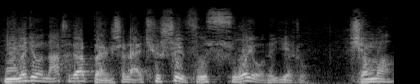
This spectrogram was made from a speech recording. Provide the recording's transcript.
你们就拿出点本事来，去说服所有的业主，行吗？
